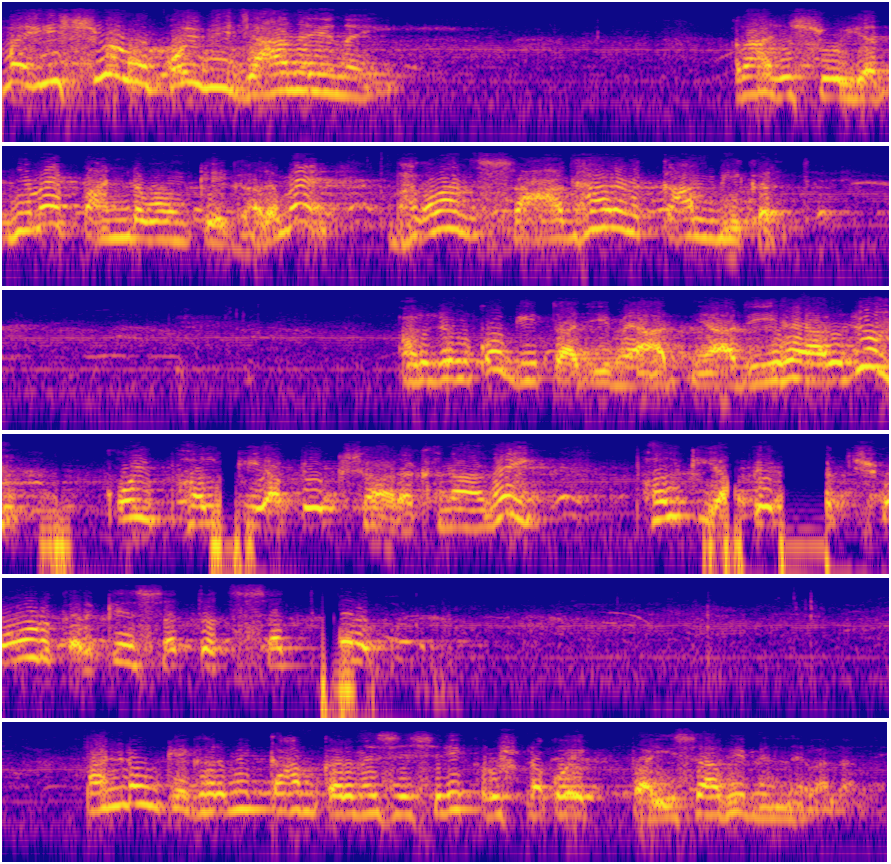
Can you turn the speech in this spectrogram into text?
मैं ईश्वर हूँ, कोई भी जाने नहीं। राजस्व यज्ञ में, पांडवों के घर में भगवान साधारण काम भी करते अर्जुन को गीता जी में आज्ञा दी है, अर्जुन, कोई फल की अपेक्षा रखना नहीं। फल की अपेक्षा छोड़ करके सतत सत्कर्म पांडवों के घर में काम करने से श्री कृष्ण को एक पैसा भी मिलने वाला नहीं।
